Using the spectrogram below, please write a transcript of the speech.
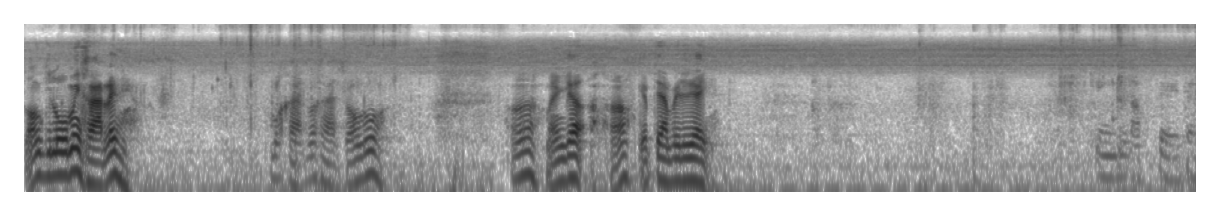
สองกิโลไม่ขาดเลยนี่บ่ขาดบ่ขาดสองโลเออมาอีกแล้วเอาเก็บแต้มไปเรื่อยเก่งรับเสยจัง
